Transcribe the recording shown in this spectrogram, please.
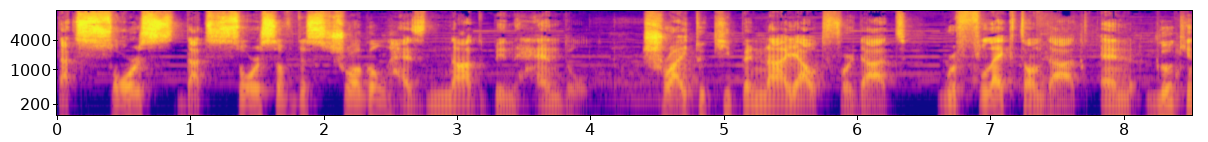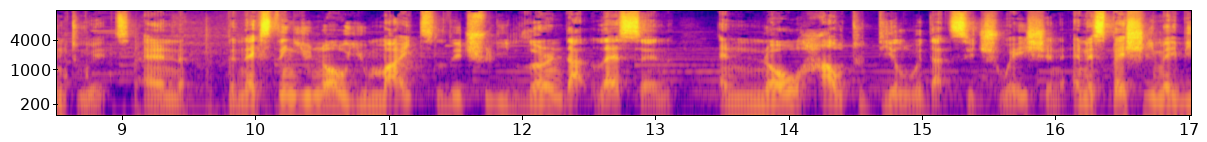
that source, that source of the struggle has not been handled try to keep an eye out for that, reflect on that, and look into it. And the next thing you know, you might literally learn that lesson and know how to deal with that situation, and especially maybe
